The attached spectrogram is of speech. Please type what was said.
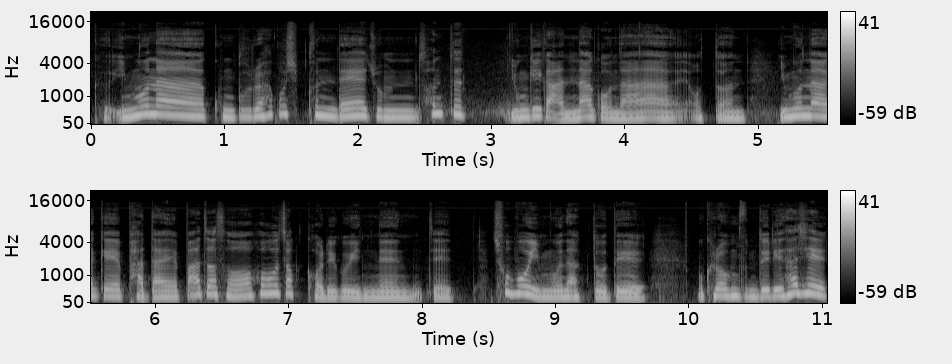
그 인문학 공부를 하고 싶은데 좀 선뜻 용기가 안 나거나 어떤 인문학의 바다에 빠져서 허우적거리고 있는 이제 초보 인문학도들 뭐 그런 분들이 사실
